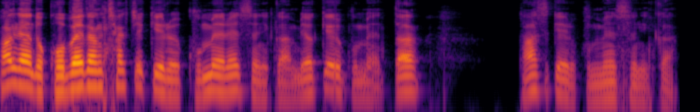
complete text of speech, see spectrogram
방향도 고배당 착즙기를 구매를 했으니까 몇 개를 구매했다? 다섯 개를 구매했으니까.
